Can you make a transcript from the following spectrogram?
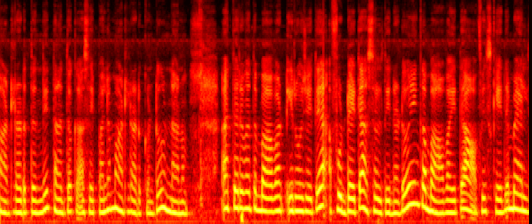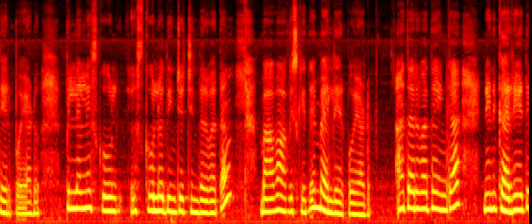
మాట్లాడుతుంది. తనతో కాసేపు అలా మాట్లాడుకుంటూ ఉన్నాను. ఆ తర్వాత బావ ఈరోజు అయితే ఫుడ్ అయితే అసలు తినడు. ఇంకా బావ అయితే ఆఫీస్కి అయితే బయలుదేరిపోయాడు. పిల్లల్ని స్కూల్ స్కూల్లో దించొచ్చిన తర్వాత బావ ఆఫీస్కి అయితే బయలుదేరిపోయాడు. ఆ తర్వాత ఇంకా నేను కర్రీ అయితే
